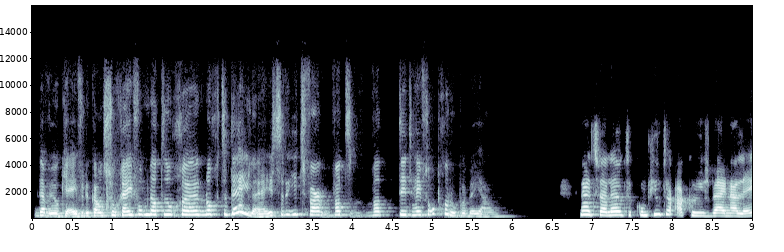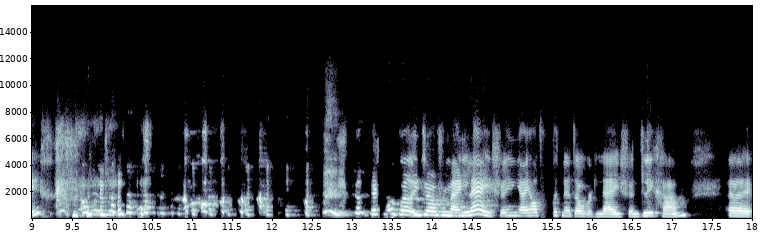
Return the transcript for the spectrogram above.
daar wil ik je even de kans toe geven om dat nog, uh, nog te delen. Is er iets waar, wat, wat dit heeft opgeroepen bij jou? Nou, het is wel leuk. De computeraccu is bijna leeg. Oh. dat zegt ook wel iets over mijn lijf. En jij had het net over het lijf en het lichaam. Uh,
